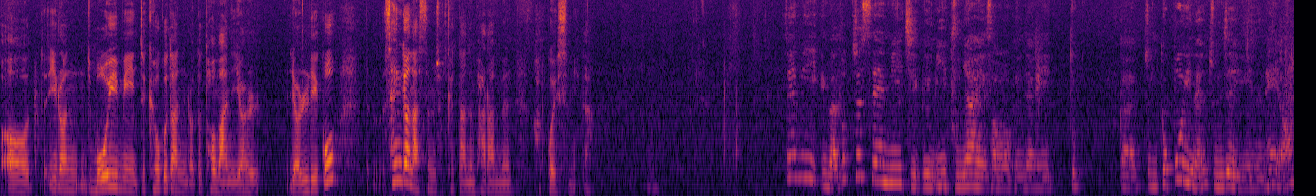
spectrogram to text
어, 이런 모임이 이제 교구 단위로도 더 많이 열, 열리고 생겨났으면 좋겠다는 바람을 갖고 있습니다. 쌤이, 그러니까 석주 쌤이 지금 이 분야에서 굉장히 독, 그러니까 좀 돋보이는 존재이기는 해요.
